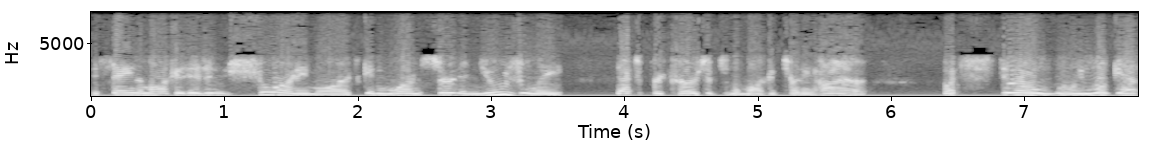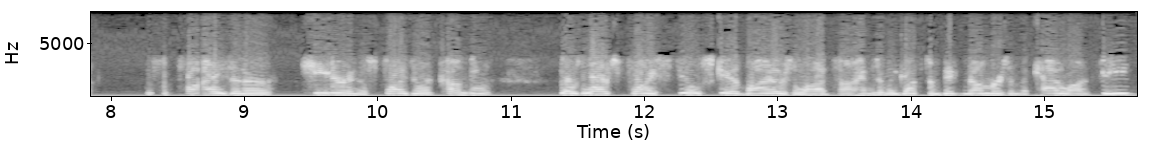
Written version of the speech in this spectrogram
it's saying the market isn't sure anymore. It's getting more uncertain. And usually, that's a precursor to the market turning higher. But still, when we look at the supplies that are here and the supplies that are coming, those large supplies still scare buyers a lot of times. And we got some big numbers in the cattle on feed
